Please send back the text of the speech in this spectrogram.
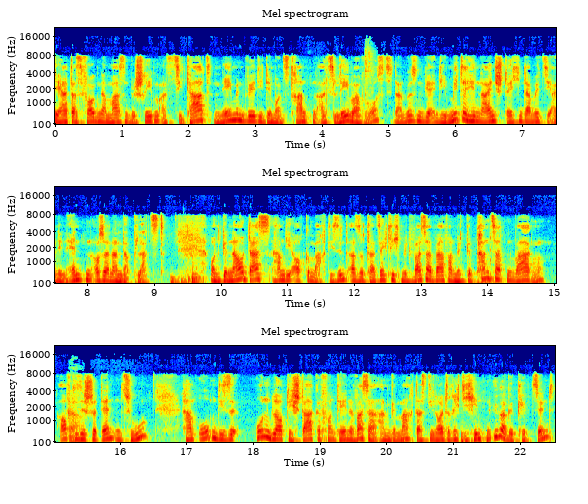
der hat das folgendermaßen beschrieben als Zitat, nehmen wir die Demonstranten als Leberwurst, dann müssen wir in die Mitte hineinstechen, damit sie an den Enden auseinanderplatzt. Und genau das haben die auch gemacht. Die sind also tatsächlich mit Wasserwerfern, mit gepanzerten Wagen auf ja. diese Studenten zu, haben oben diese unglaublich starke Fontäne Wasser angemacht, dass die Leute richtig hinten übergekippt sind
